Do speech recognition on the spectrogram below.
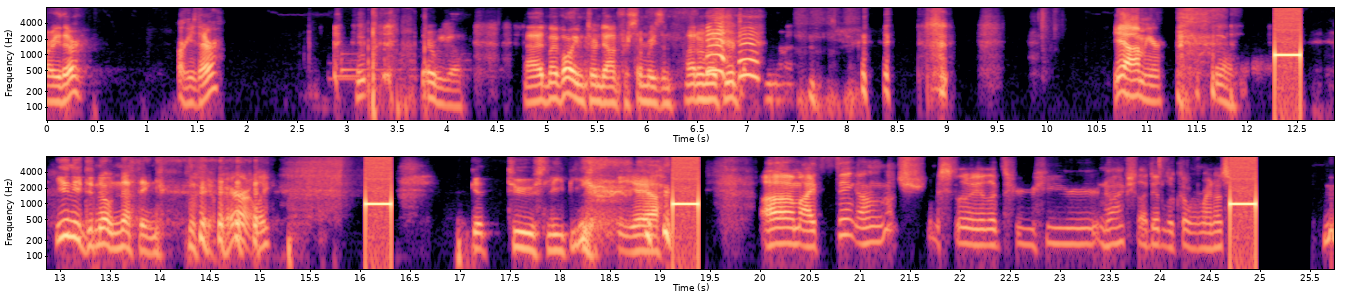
Are you there? Are you there? Oop, there we go. I had my volume turned down for some reason. I don't know if you're. Yeah, I'm here. you need to know nothing. Apparently. Get too sleepy. yeah. Um, I think I'm not sure. Let me slowly look through here. No, actually, I did look over my notes. Yeah.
